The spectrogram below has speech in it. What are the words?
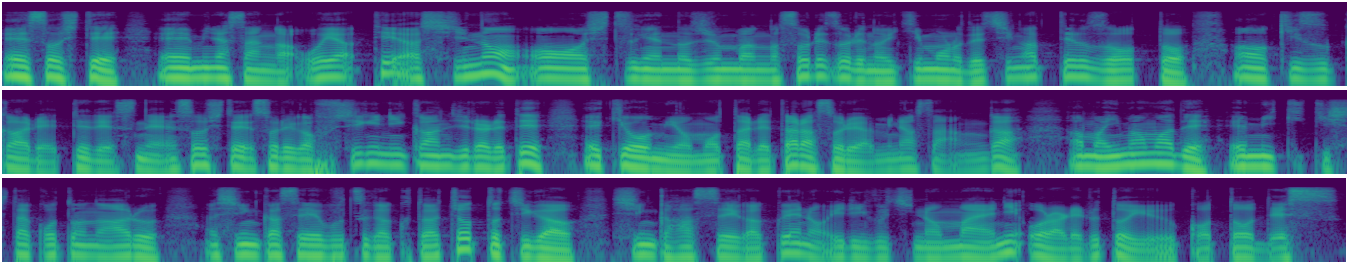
えー、そして、えー、皆さんが親、手足の出現の順番がそれぞれの生き物で違ってるぞと気づかれてですね、そしてそれが不思議に感じられて、えー、興味を持たれたら、それは皆さんが、あまあ、今まで見聞きしたことのある進化生物学とはちょっと違う進化発生学への入り口の前におられるということです。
